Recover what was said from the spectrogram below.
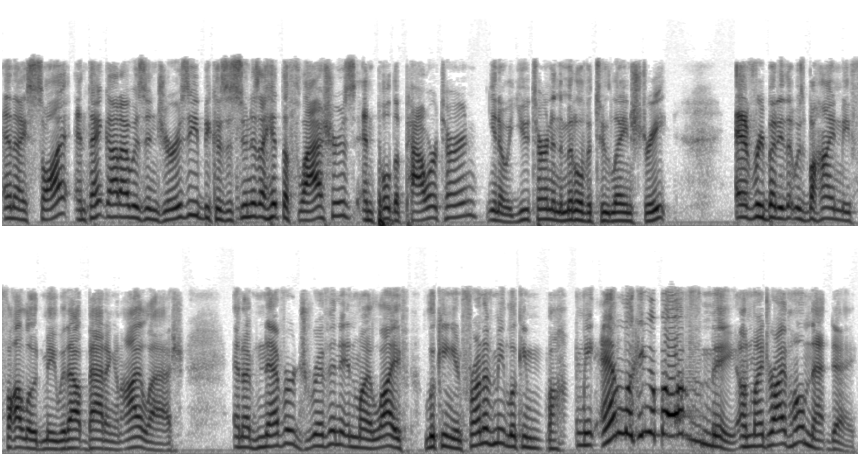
and I saw it, and thank God I was in Jersey because as soon as I hit the flashers and pulled a power turn, you know, a U turn in the middle of a two lane street, everybody that was behind me followed me without batting an eyelash. And I've never driven in my life looking in front of me, looking behind me, and looking above me on my drive home that day.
